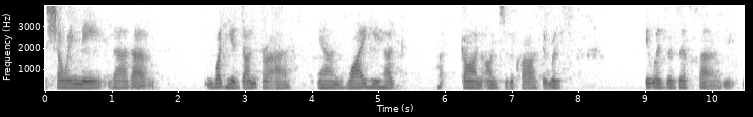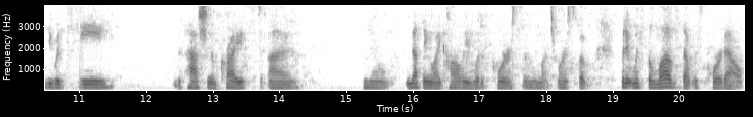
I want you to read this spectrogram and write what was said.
showing me that um, what he had done for us and why he had gone onto the cross. It was it was as if uh, you, would see the Passion of Christ. Uh, you know, nothing like Hollywood, of course, I mean, much worse. But but it was the love that was poured out,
